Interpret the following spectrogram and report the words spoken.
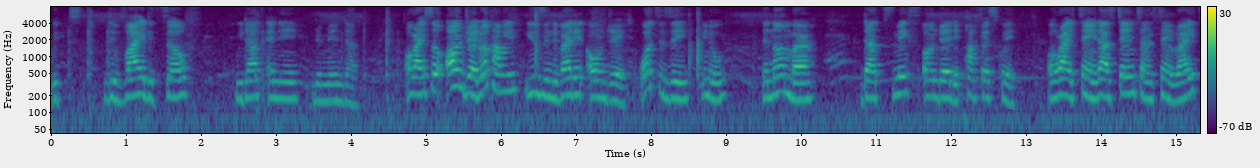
with divide itself without any remainder. All right so 100 what can we use in dividing 100 what is the you know the number that makes 100 a perfect square. All right 10 that's 10 times 10 right?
